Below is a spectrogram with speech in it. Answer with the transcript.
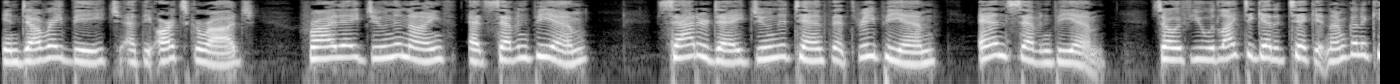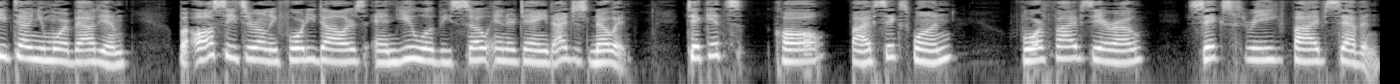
in Delray Beach at the Arts Garage Friday, June the 9th at 7 p.m., Saturday, June the 10th at 3 p.m., and 7 p.m. So if you would like to get a ticket, and I'm going to keep telling you more about him, but all seats are only $40 and you will be so entertained. I just know it. Tickets, call 561 450 6357.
